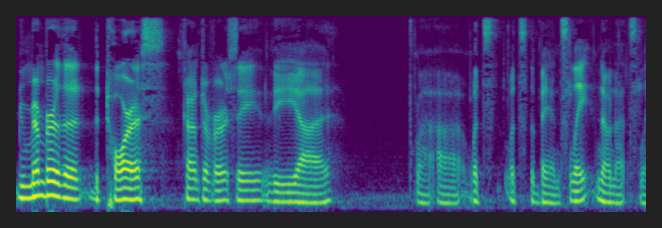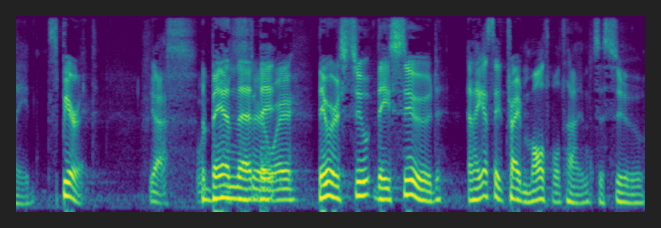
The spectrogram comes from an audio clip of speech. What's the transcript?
Remember the the Taurus controversy? The uh, uh, uh, what's what's the band? Slade? No, not Slade. Spirit. Yes. the band that Stay they, they were su- they sued, and I guess they've tried multiple times to sue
